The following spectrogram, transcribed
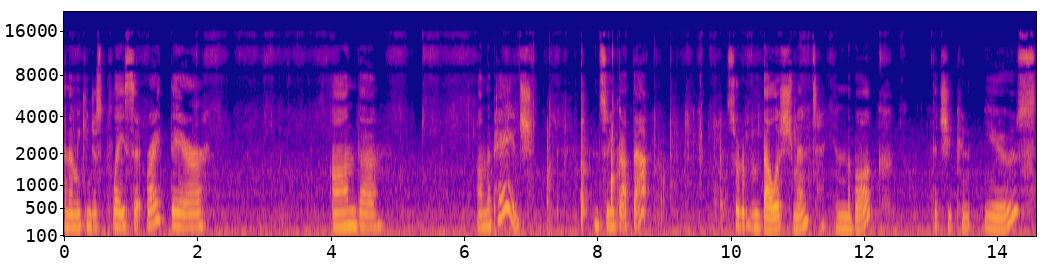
and then we can just place it right there on the on the page. And so you've got that sort of embellishment in the book that you can use.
